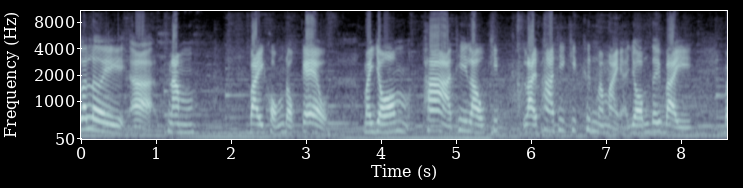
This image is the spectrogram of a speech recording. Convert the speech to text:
ก็เลยอ่านำ ใบของดอกแก้ว มาย้อมผ้าที่เราคิดลายผ้าที่คิดขึ้นมาใหม่อะย้อมด้วยใบใบ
